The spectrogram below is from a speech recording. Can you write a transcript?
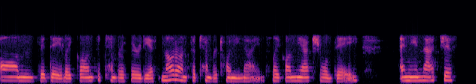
on the day, like on September 30th, not on September 29th, like on the actual day, I mean, that just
